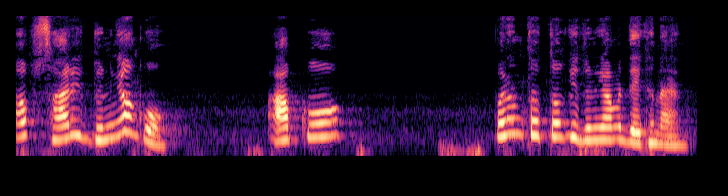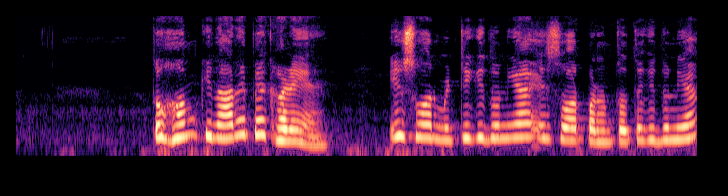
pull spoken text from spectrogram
अब सारी दुनिया को आपको परम तत्वों की दुनिया में देखना है। तो हम किनारे पे खड़े हैं। इस और मिट्टी की दुनिया इस और परम तत्व की दुनिया।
